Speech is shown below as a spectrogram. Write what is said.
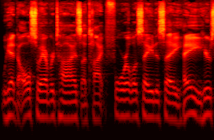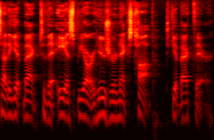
we had to also advertise a Type 4 LSA to say, hey, here's how to get back to the ASBR. Here's your next hop to get back there.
